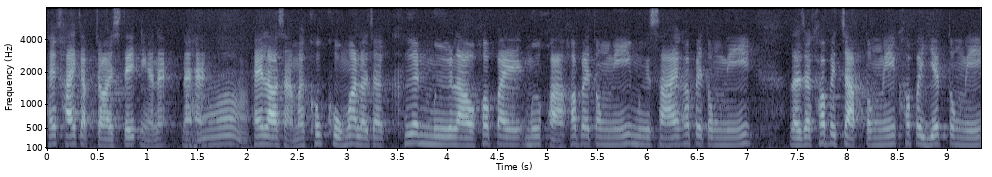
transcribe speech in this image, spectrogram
คล้ายๆกับจอยสติ๊กอย่างนั้นนะนะฮะอ๋อให้เราสามารถควบคุมว่าเราจะเคลื่อนมือเราเข้าไปมือขวาเข้าไปตรงนี้ มือซ้ายเข้าไปตรงนี้ เราจะเข้าไปจับตรงนี้เข้าไปเย็บตรงนี้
